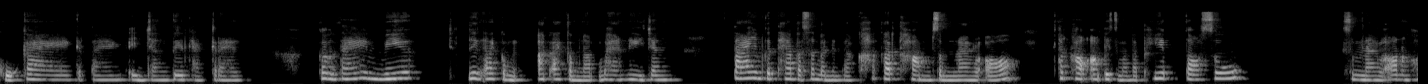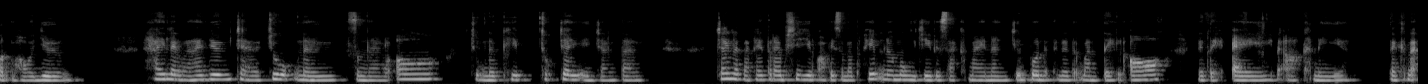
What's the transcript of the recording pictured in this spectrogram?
គ្រូកែកតាងអីចឹងទៀតខាងក្រៅក៏ប៉ុន្តែវាយើងអាចអត់អាចកំណត់បានទេអញ្ចឹងតែខ្ញុំគិតថាបើសិនបើអ្នកខិតខំសំណាងល្អខិតខំអស់ពីសមត្ថភាពតស៊ូសំណាងល្អនឹងហត់មហោយើងហើយលក្ខណៈយើងចាជួបនៅសំណាងល្អ ជំនឿភាពជោគជ័យអីចឹងទៅចឹងអ្នកទាំងត្រូវព្យាយាមអស់ពីសមត្ថភាពនៅមុខវិជ្ជាភាសាខ្មែរនឹងជូនពរអ្នកទាំងទៅបានទេសល្អនៅទេស A ទាំងអស់គ្នាទាំងគណៈ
